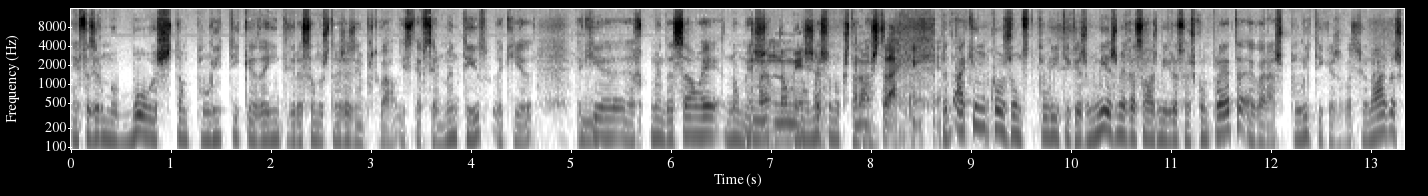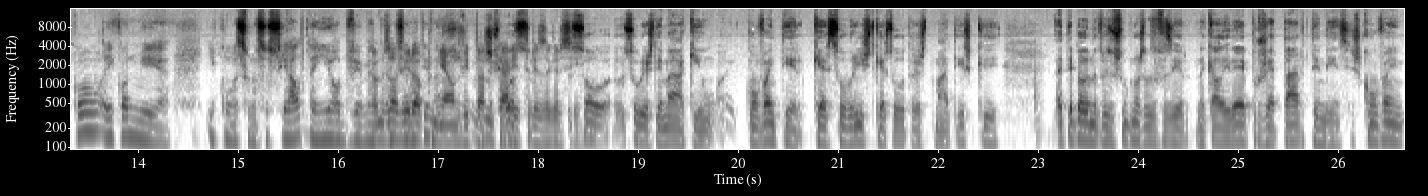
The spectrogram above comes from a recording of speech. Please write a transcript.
em fazer uma boa gestão política da integração dos estrangeiros em Portugal. Isso deve ser mantido. Aqui, a, aqui a, a recomendação é não mexam. Não, não mexam, não mexam no que está Não estraguem. Portanto, há aqui um conjunto de políticas, mesmo em relação às migrações completa, agora as políticas relacionadas relacionadas com a economia e com a segurança social têm, obviamente. Vamos ouvir a opinião de Vitor Scar e Teresa Garcia. Só sobre este tema, há aqui um, convém ter, quer sobre isto, quer sobre outras temáticas, que, até pela natureza do estudo que nós estamos a fazer naquela ideia, é projetar tendências. Convém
